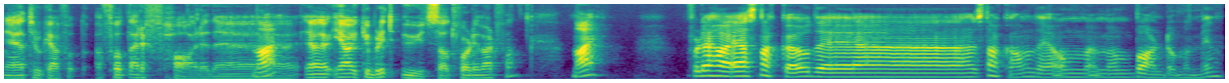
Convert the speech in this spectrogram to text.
Jeg tror ikke jeg har fått, fått erfare det. Jeg, jeg har ikke blitt utsatt for det, i hvert fall. Nei. For det har, jeg snakka jo det snakka om det om, om barndommen min.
